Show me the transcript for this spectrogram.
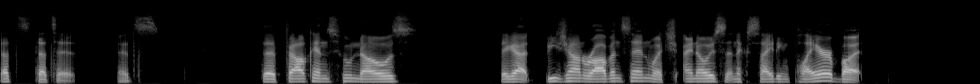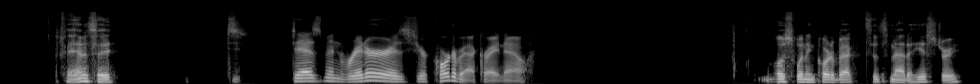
that's that's it. It's the Falcons, who knows? They got Bijan Robinson, which I know is an exciting player, but Fantasy. Desmond Ridder is your quarterback right now. Most winning quarterback in Cincinnati history.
